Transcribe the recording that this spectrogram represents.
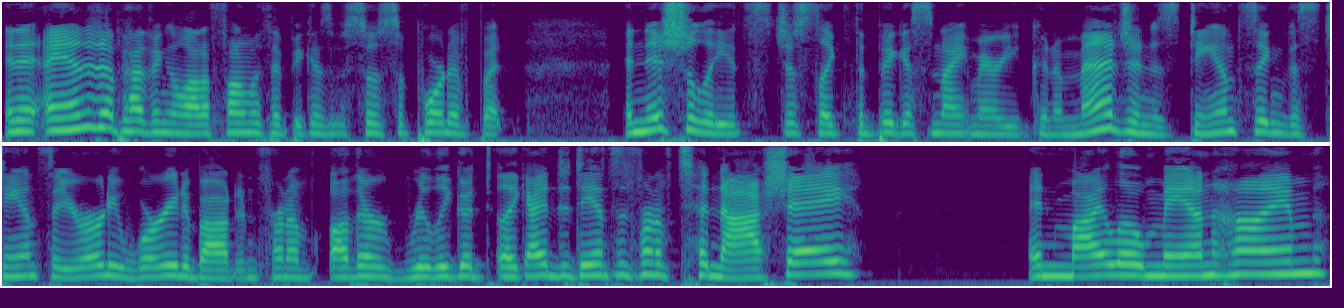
And I ended up having a lot of fun with it because it was so supportive. But initially it's just like the biggest nightmare you can imagine is dancing this dance that you're already worried about in front of other really good like I had to dance in front of Tinashe and Milo Manheim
